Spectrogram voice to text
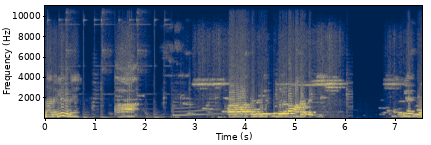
ನಾನು ಎಲ್ಲಿದ್ದೀನಿ ಇದೆಲ್ಲ ಮಾತಾಡ್ಬೇಕು ನಾನ್ ಎಲ್ಲಿದ್ದೀನಿ?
